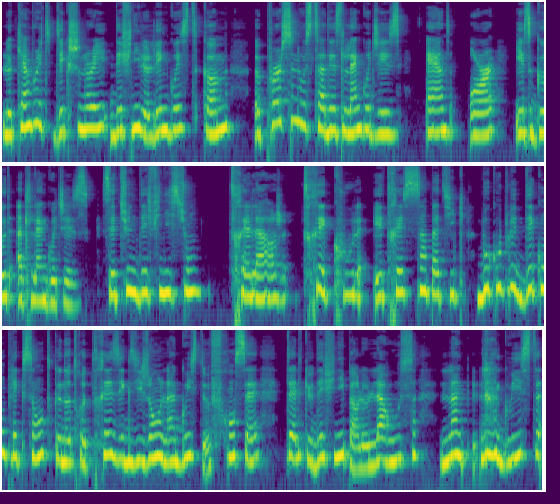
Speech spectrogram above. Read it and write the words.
Le Cambridge Dictionary définit le linguist comme a person who studies languages and or is good at languages. C'est une définition très large, très cool et très sympathique, beaucoup plus décomplexante que notre très exigeant linguiste français tel que défini par le Larousse, linguiste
